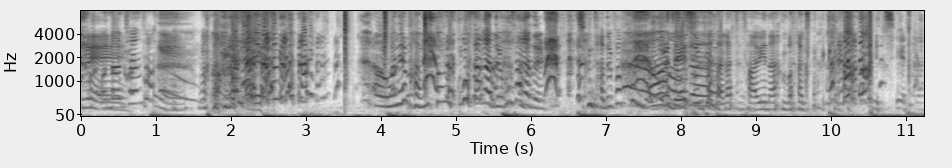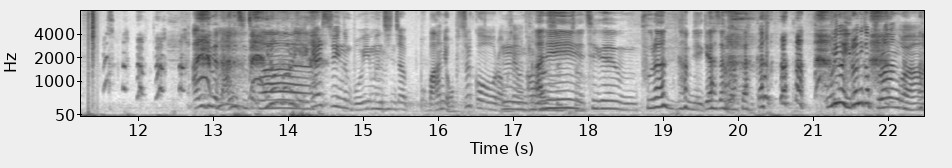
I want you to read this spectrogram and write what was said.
그래. 어, 난 찬성해. 아, 오늘 방송 호사가들 호사가들 지금 다들 팝콘 아, 우리 넷이. 다 같이 자위나 한번 하고 미치겠다. 아니 근데 나는 진짜 이런 와. 거를 얘기할 수 있는 모임은 진짜 뭐 많이 없을 거라고 음. 생각해. 아, 아니 진짜. 지금 불안감 얘기하자마자 아까 우리가 이러니까 불안한 거야.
